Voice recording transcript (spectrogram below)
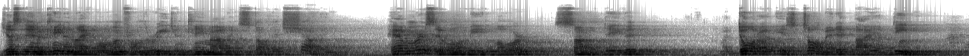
Just then, a Canaanite woman from the region came out and started shouting, Have mercy on me, Lord, son of David. My daughter is tormented by a demon.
